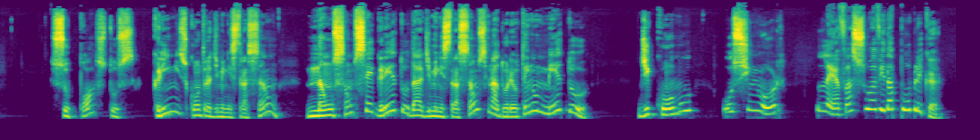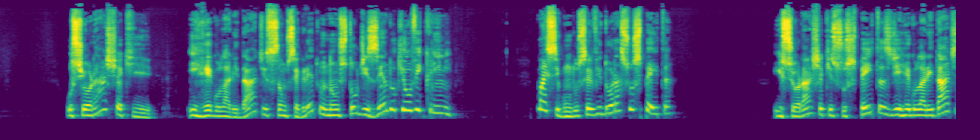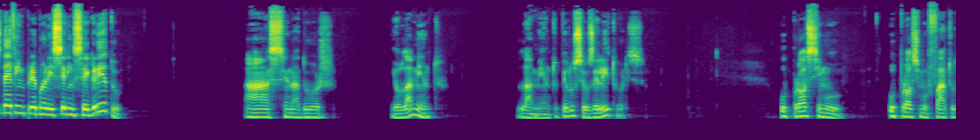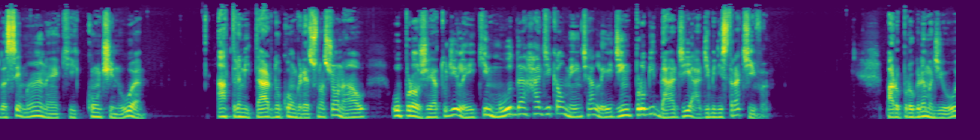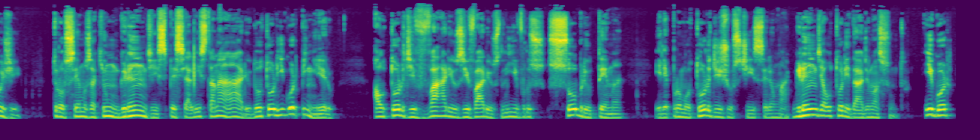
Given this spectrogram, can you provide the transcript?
supostos crimes contra a administração não são segredo da administração, senador. Eu tenho medo de como o senhor leva a sua vida pública. O senhor acha que irregularidades são segredo, não estou dizendo que houve crime. Mas, segundo o servidor, há suspeita. E o senhor acha que suspeitas de irregularidade devem permanecer em segredo? Ah, senador, eu lamento. Lamento pelos seus eleitores. O próximo, o próximo fato da semana é que continua a tramitar no Congresso Nacional o projeto de lei que muda radicalmente a lei de improbidade administrativa. Para o programa de hoje, trouxemos aqui um grande especialista na área, o Dr. Igor Pinheiro, autor de vários e vários livros sobre o tema. Ele é promotor de justiça, ele é uma grande autoridade no assunto. Igor,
